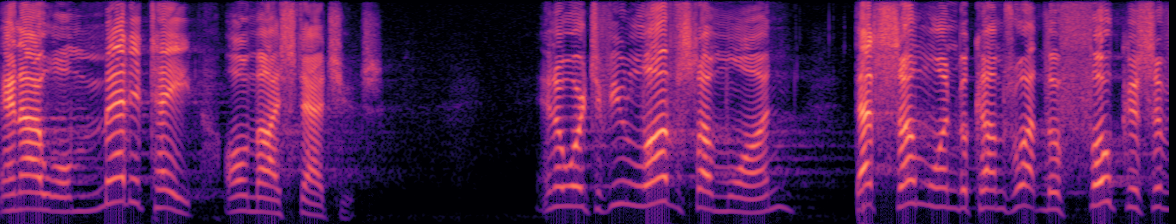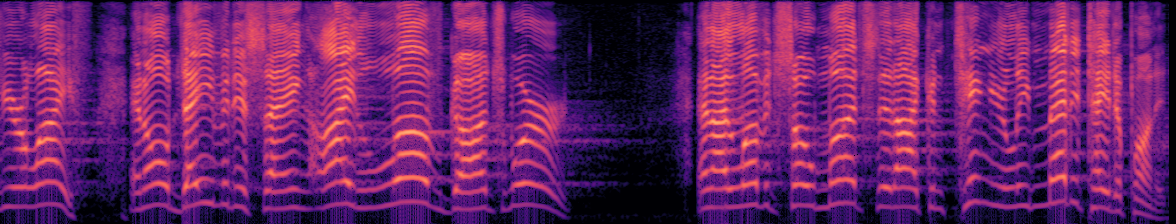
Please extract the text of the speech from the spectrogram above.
and I will meditate on thy statutes. In other words, if you love someone, that someone becomes what? The focus of your life. And all David is saying, I love God's Word. And I love it so much that I continually meditate upon it.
